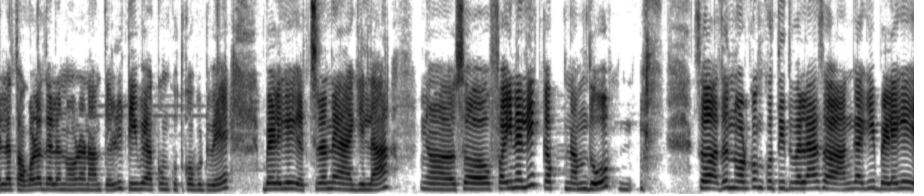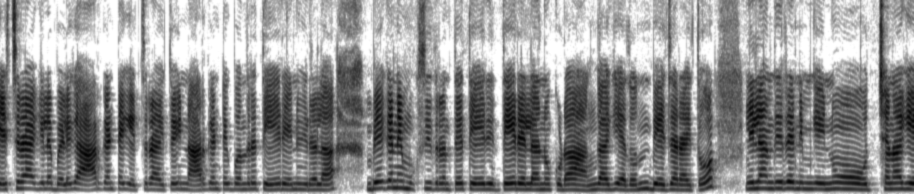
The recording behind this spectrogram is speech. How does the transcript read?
ಎಲ್ಲ ತಗೊಳ್ಳೋದೆಲ್ಲ ನೋಡೋಣ ಅಂತೇಳಿ ಟಿ ವಿ ಹಾಕೊಂಡು ಕುತ್ಕೊಬಿಟ್ವಿ. ಬೆಳಿಗ್ಗೆ ಎಚ್ಚರನೇ ಆಗಿಲ್ಲ. ಸೊ ಫೈನಲಿ ಕಪ್ ನಮ್ಮದು ಸೊ ಅದನ್ನು ನೋಡ್ಕೊಂಡು ಕೂತಿದ್ವಲ್ಲ ಸೊ ಹಂಗಾಗಿ ಬೆಳಗ್ಗೆ ಎಚ್ಚರ ಆಗಿಲ್ಲ, ಬೆಳಗ್ಗೆ ಆರು ಗಂಟೆಗೆ ಎಚ್ಚರ ಆಯಿತು. ಇನ್ನು ಆರು ಗಂಟೆಗೆ ಬಂದರೆ ತೇರೇನೂ ಇರಲ್ಲ. ಬೇಗನೆ ಮುಗಿಸಿದ್ರಂತೆ ತೇರು, ತೇರೆಲ್ಲನೂ ಕೂಡ, ಹಂಗಾಗಿ ಅದೊಂದು ಬೇಜಾರಾಯಿತು. ಇಲ್ಲಾಂದಿದ್ರೆ ನಿಮಗೆ ಇನ್ನೂ ಚೆನ್ನಾಗಿ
